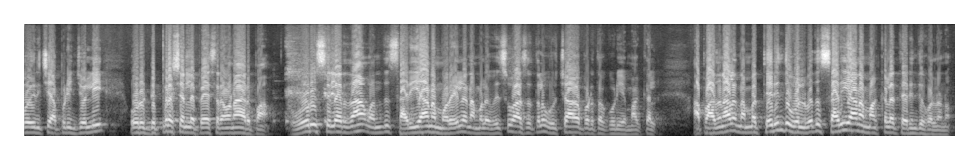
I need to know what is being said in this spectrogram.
போயிடுச்சு அப்படின்னு சொல்லி ஒரு டிப்ரெஷனில் பேசுகிறவனாக இருப்பான். ஒரு சிலர் தான் வந்து சரியான முறையில் நம்மளை விசுவாசத்தில் உற்சாகப்படுத்தக்கூடிய மக்கள். அப்போ அதனால் நம்ம தெரிந்து கொள்வது சரியான மக்களை தெரிந்து கொள்ளணும்.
